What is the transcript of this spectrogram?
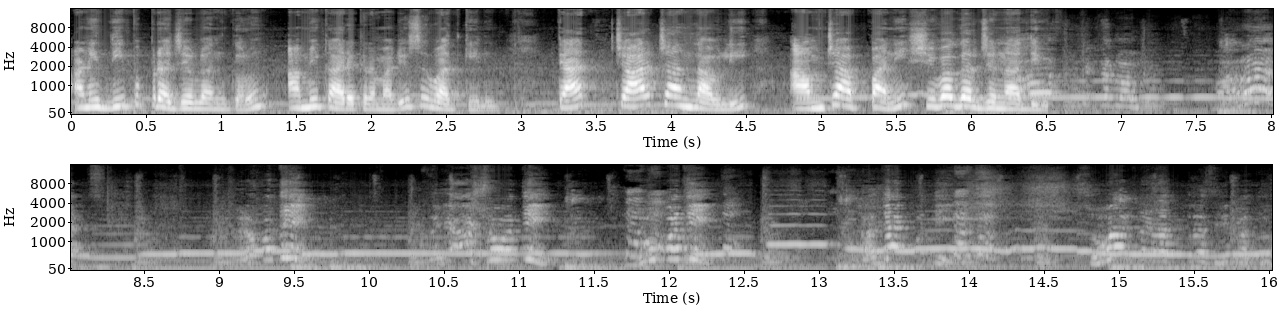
आणि दीप प्रज्वलन करून आम्ही कार्यक्रमाची सुरुवात केली. त्यात चार चांद लावली. आमच्या आप्पांनी शिवगर्जना दिली. महाराज प्रजापती सुवर्णरत्न श्रीपती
